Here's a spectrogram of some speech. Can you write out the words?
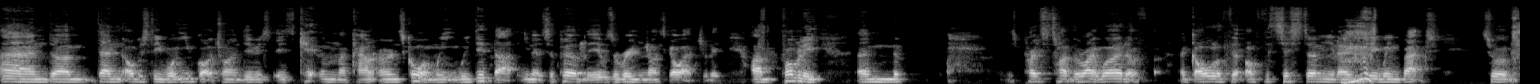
and um, then obviously what you've got to try and do is, is kick them on a counter and score. And we, we did that, you know, superbly. It was a really nice goal actually. Um, probably um, the is prototype the right word of a goal of the of the system. You know, two wing backs sort of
